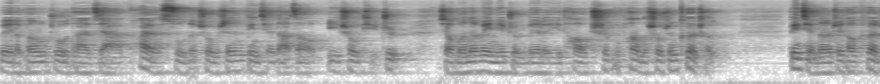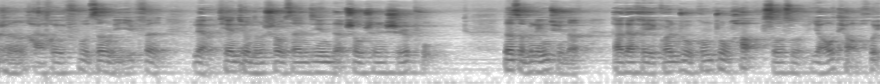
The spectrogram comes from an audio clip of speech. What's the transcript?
为了帮助大家快速的瘦身，并且打造易瘦体质，小博呢为你准备了一套吃不胖的瘦身课程。并且呢，这套课程还会附赠一份两天就能瘦三斤的瘦身食谱。那怎么领取呢？大家可以关注公众号，搜索“窈窕会”，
